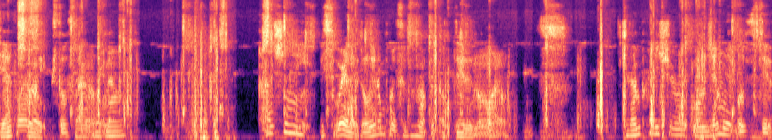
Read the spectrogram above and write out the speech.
Yeah, I'm like still silent right now. Actually, I swear that the leaderboards have not been updated in a while. And I'm pretty sure, well, generally it looks the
